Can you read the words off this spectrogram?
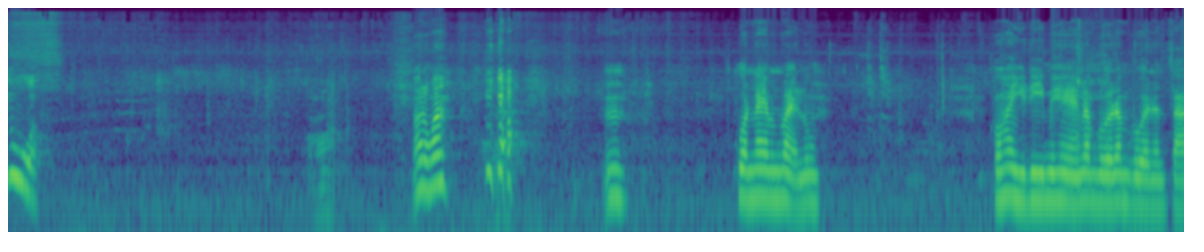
สัว เอาลงมาอืมควรในมันไหวลุงเขาให้อยู่ดีไม่แหงร่ำรวยร่ำรวยนั่นจ้ะ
